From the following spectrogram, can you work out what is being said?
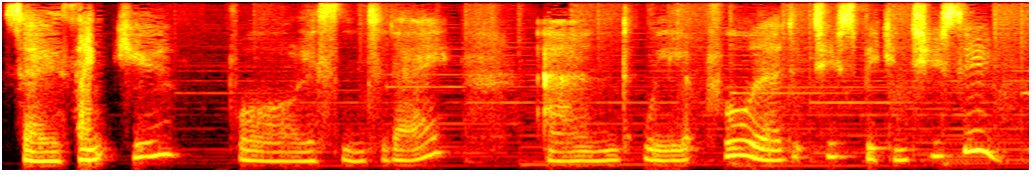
So, thank you for listening today, and we look forward to speaking to you soon.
